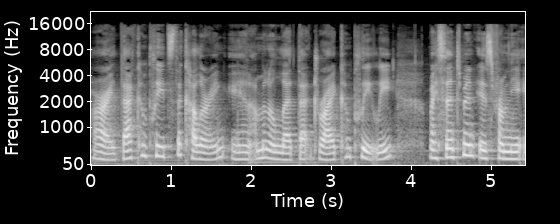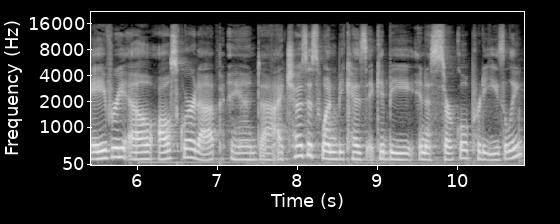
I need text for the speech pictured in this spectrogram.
All right, that completes the coloring and I'm gonna let that dry completely. My sentiment is from the Avery Elle All Squared Up and uh, I chose this one because it could be in a circle pretty easily.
